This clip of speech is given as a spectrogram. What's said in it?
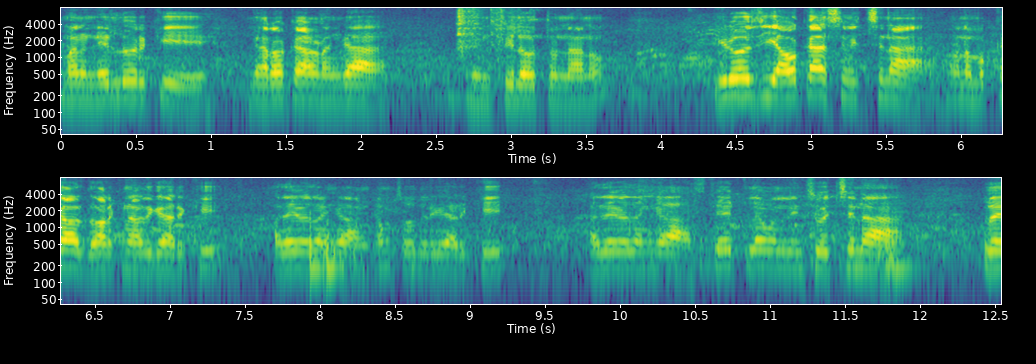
మన నెల్లూరుకి గర్వకారణంగా నేను ఫీల్ అవుతున్నాను. ఈరోజు ఈ అవకాశం ఇచ్చిన మన ముక్కాల ద్వారకనాథ్ గారికి అదేవిధంగా అంకం చౌదరి గారికి అదేవిధంగా స్టేట్ లెవెల్ నుంచి వచ్చిన ప్లే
